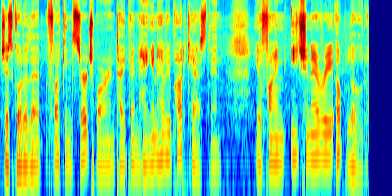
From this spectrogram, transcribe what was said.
Just go to that fucking search bar and type in Hanging Heavy Podcast, and you'll find each and every upload.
